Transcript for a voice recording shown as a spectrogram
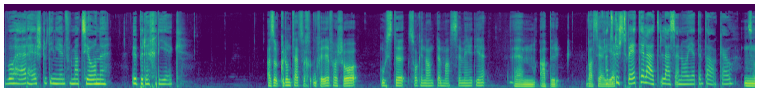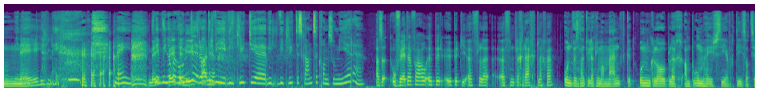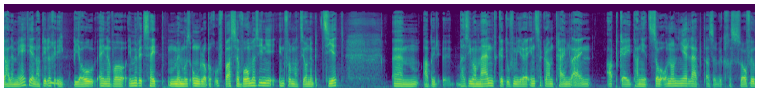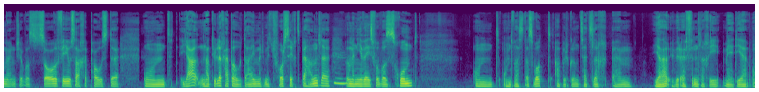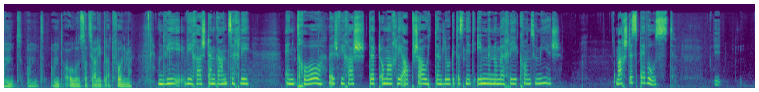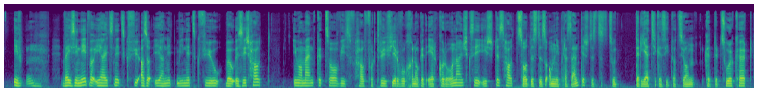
Woher hast du deine Informationen über den Krieg? Also grundsätzlich auf jeden Fall schon aus den sogenannten Massenmedien. Ähm, aber was ja ah, jetzt... Du tust das BT lesen noch jeden Tag, gell? So, Nein. Nein. Nein. Es nimmt mich nur Wunder, oder? Wie, wie, die Leute, wie, wie die Leute das Ganze konsumieren. Also auf jeden Fall über, über die öffentlich-rechtlichen. Und was natürlich im Moment unglaublich am Boom ist, sind einfach die sozialen Medien. Natürlich, mhm. ich bin auch einer, der immer wieder sagt, man muss unglaublich aufpassen, wo man seine Informationen bezieht. Ähm, aber äh, was im Moment geht auf meiner Instagram-Timeline abgeht, habe ich jetzt so auch noch nie erlebt. Also wirklich so viele Menschen, die so viele Sachen posten. Und ja, natürlich eben auch da immer mit Vorsicht zu behandeln, mhm. weil man nie weiß, von was es kommt und, und was das will. Aber grundsätzlich, ähm, ja, über öffentliche Medien und, und, und auch soziale Plattformen. Und wie, wie kannst du dem Ganzen ein bisschen entkommen? Weißt, wie kannst du dort auch mal ein bisschen abschalten und schauen, dass du nicht immer nur ein bisschen konsumierst? Machst du das bewusst? Ich, ich weiss ich nicht, weil ich habe jetzt nicht das Gefühl, also ich habe nicht, wie nicht das Gefühl, weil es ist halt im Moment so, wie es halt vor drei, vier Wochen noch eher Corona war, ist das halt so, dass das omnipräsent ist, dass das zu der jetzigen Situation dazugehört.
